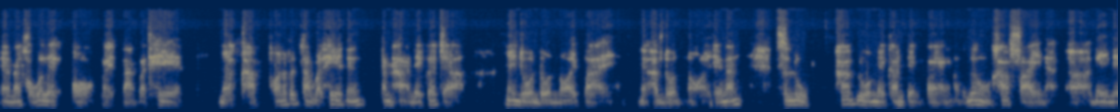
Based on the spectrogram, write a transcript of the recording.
ดังนั้นเขาก็เลยออกไปต่างประเทศนะครับเพราะถ้าเป็นต่างประเทศเนี่ยปัญหานี้ก็จะไม่โดนโดนน้อยไปนะครับโดนน้อยดังนั้นสรุป ภาพรวมในการเปลี่ยนแปลงเรื่องของค่าไฟเนี่ยเอ่อในใน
